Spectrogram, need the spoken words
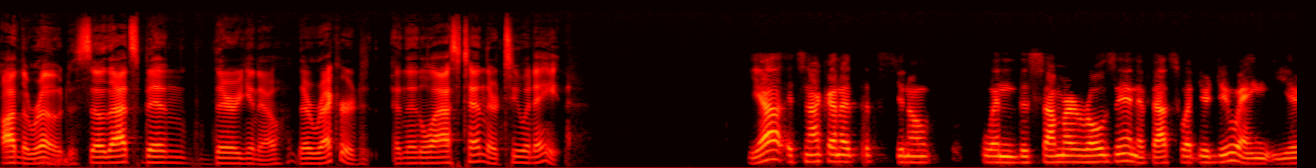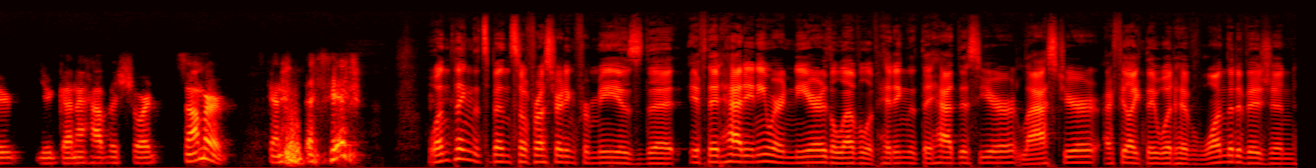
on the road. Mm. So that's been their, you know, their record. And then the last 10 they're 2 and 8. Yeah, it's not going to that's, you know, when the summer rolls in, if that's what you're doing, you're you're going to have a short summer. It's to that's it. One thing that's been so frustrating for me is that if they'd had anywhere near the level of hitting that they had this year, last year, I feel like they would have won the division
